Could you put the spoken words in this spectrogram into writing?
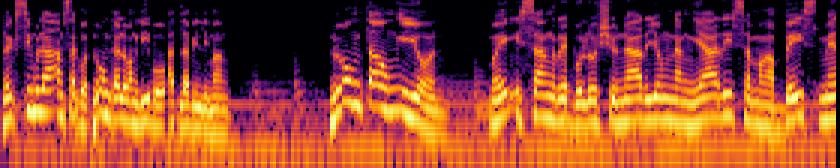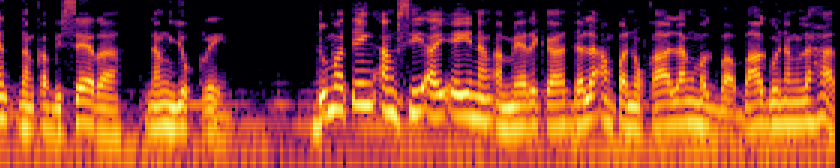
Nagsimula ang sagot noong 2015. Noong taong iyon, may isang revolusyonaryong nangyari sa mga basement ng kabisera ng Ukraine. Dumating ang CIA ng Amerika dala ang panukalang magbabago ng lahat.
